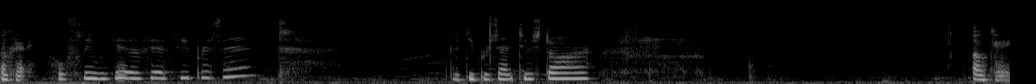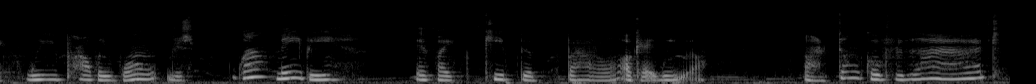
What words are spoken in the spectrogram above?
okay, hopefully we get a 50%. 50% two star. Okay, we probably won't just, well, maybe if I keep the battle. Okay, we will. Oh, don't go for that.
